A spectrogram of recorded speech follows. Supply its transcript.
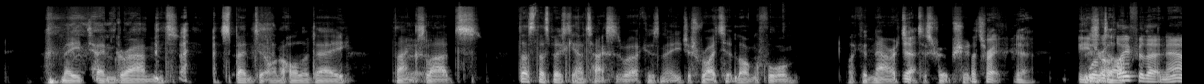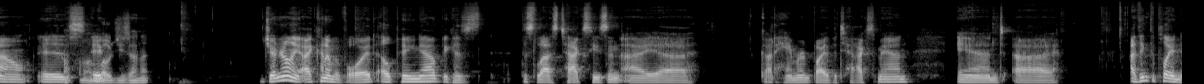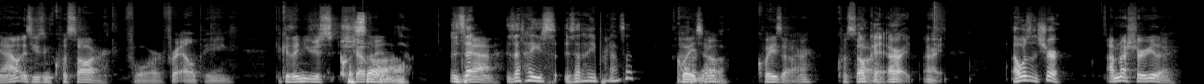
made 10 grand, spent it on a holiday. Thanks, lads. That's that's basically how taxes work, isn't it? You just write it long form, like a narrative Yeah. description. That's right. Yeah. Well, Sure. the Easier. play for that now is some it- emojis on it. Generally I kind of avoid LPing now because this last tax season I uh, got hammered by the tax man, and uh, I think the play now is using Quasar for for LPing because then you just shove it in. Quasar. Is that yeah, is that how you is that how you pronounce it? Quasar. Quasar. Quasar. Okay. All right. All right. I wasn't sure. I'm not sure either.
